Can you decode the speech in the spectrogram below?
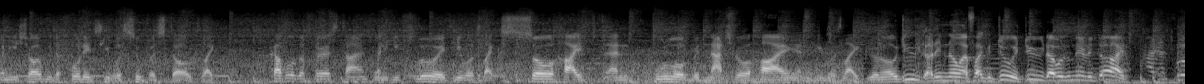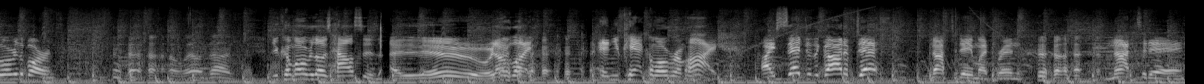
When he showed me the footage, he was super stoked. Like a couple of the first times when he flew it, he was like so hyped and full of with natural high, and he was like, you know, dude, I didn't know if I could do it, dude, I was nearly died. I just flew over the barn. well done. You come over those houses, hello, and I'm like, and you can't come over them high. I said to the god of death, not today, my friend. Not today.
